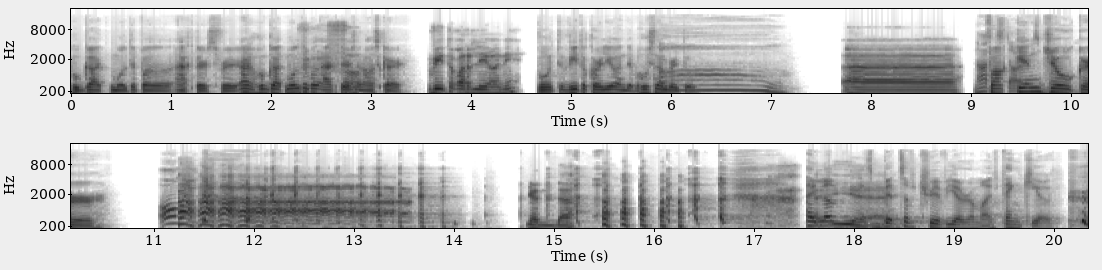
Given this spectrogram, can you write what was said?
who got multiple actors for ah, who got multiple actors Oh. an Oscar. Vito Corleone. Vote Vito Corleone, di ba? Who's number two? Oh, Uh, not Fucking. Joker. Oh my god! ganda. I love these Yeah. bits of trivia, Ramon. Thank you.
